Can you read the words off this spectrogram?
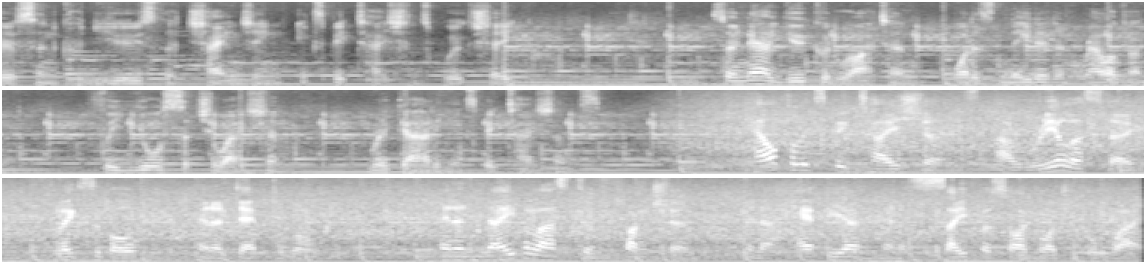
person could use the Changing Expectations worksheet. So now you could write in what is needed and relevant for your situation regarding expectations. Helpful expectations are realistic, flexible and adaptable and enable us to function in a happier and a safer psychological way.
